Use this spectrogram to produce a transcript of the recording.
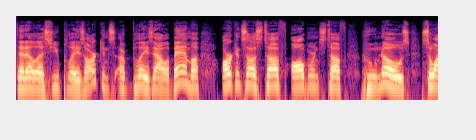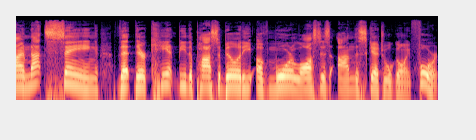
that LSU plays Arkansas uh, plays Alabama. Arkansas is tough. Auburn's tough. Who knows? So I'm not saying that there can't be the possibility of more losses on the schedule going forward.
